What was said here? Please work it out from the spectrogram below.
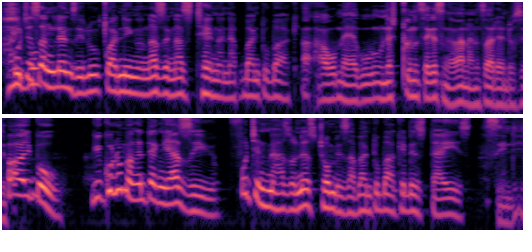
futhi sengilenzele ucwaningo ngaze ngazithenga nakubantu bakhe. A- Awumeke unesiqiniseko esingakanani salento Sipho? Hayibo, ngikhuluma ngento engiyaziyo futhi nginazo nezithombe zabantu bakhe bezidayisa. Sindi.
